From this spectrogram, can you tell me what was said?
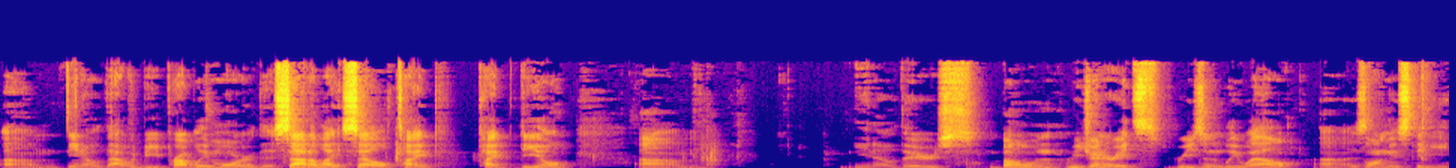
Um, you know that would be probably more the satellite cell type type deal. Um, you know, there's bone regenerates reasonably well uh, as long as the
